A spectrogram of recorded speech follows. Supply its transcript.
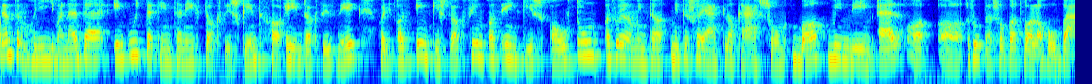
Nem tudom, hogy így van-e, de én úgy tekintenék taxisként, ha én taxiznék, hogy az én kis taxim, az én kis autóm, az olyan, mint a, mint a saját lakásomba vinném el a, a, az utasokat valahová.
